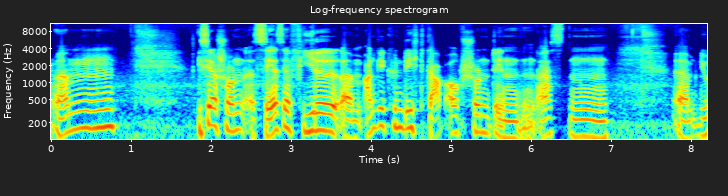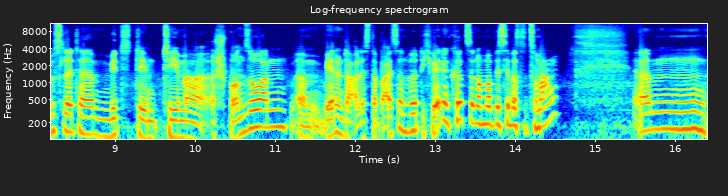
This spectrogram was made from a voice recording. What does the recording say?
Ähm, ist ja schon sehr, sehr viel ähm, angekündigt, gab auch schon den ersten ähm, Newsletter mit dem Thema Sponsoren, ähm, wer denn da alles dabei sein wird. Ich werde in Kürze noch mal ein bisschen was dazu machen. Ähm,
